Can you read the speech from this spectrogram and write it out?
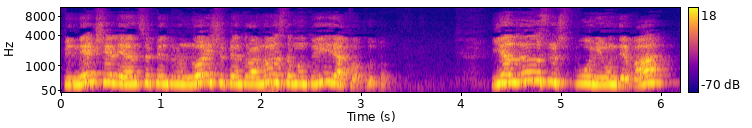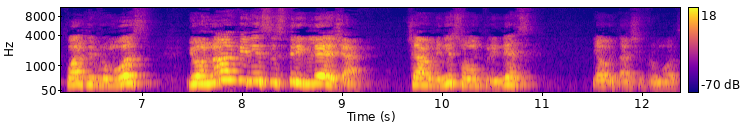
prin excelență, pentru noi și pentru a noastră mântuire a făcut-o. El însuși spune undeva, foarte frumos, eu n-am venit să strig legea, ci am venit să o împlinesc. Ia uitați și frumos.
